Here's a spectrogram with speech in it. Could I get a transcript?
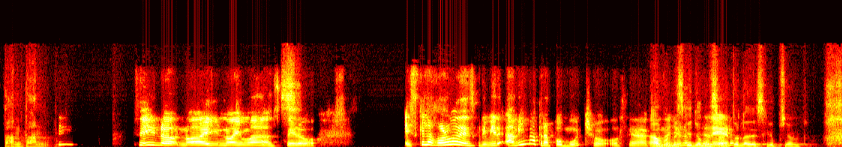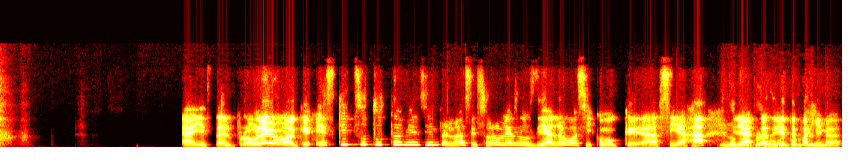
Tan, tan. Sí, sí no, no, hay, no hay más, pero es que la forma de describir, a mí me atrapó mucho. O sea, ah, bueno, es que yo me leer... salto la descripción. Ahí está el problema, que es que tú también siempre lo haces, solo lees los diálogos y como que, ah, ajá, y lo ya, la siguiente página.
